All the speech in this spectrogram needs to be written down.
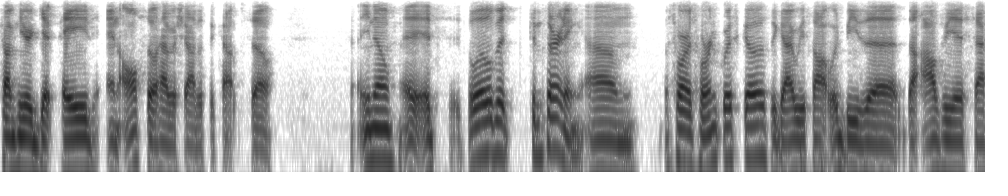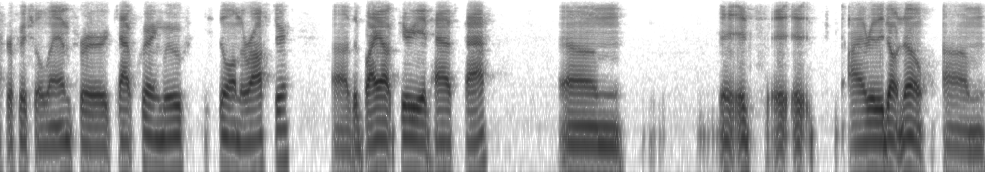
come here, get paid, and also have a shot at the cup. So, you know, it's it's a little bit concerning. Um, as far as Hornqvist goes, the guy we thought would be the the obvious sacrificial lamb for cap clearing move, he's still on the roster. Uh, the buyout period has passed. Um, it, it's it, it, I really don't know. Um,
